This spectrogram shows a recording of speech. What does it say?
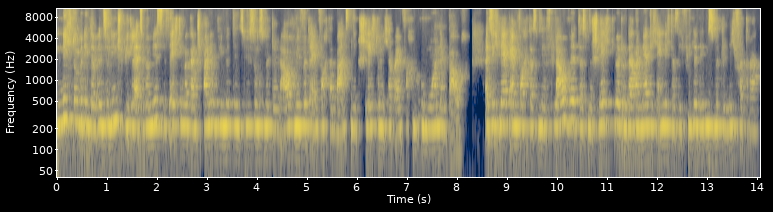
Nicht unbedingt am Insulinspiegel. Also bei mir ist es echt immer ganz spannend, wie mit den Süßungsmitteln auch. Mir wird einfach dann wahnsinnig schlecht und ich habe einfach einen Humoren im Bauch. Also ich merke einfach, dass mir flau wird, dass mir schlecht wird und daran merke ich eigentlich, dass ich viele Lebensmittel nicht vertrage.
